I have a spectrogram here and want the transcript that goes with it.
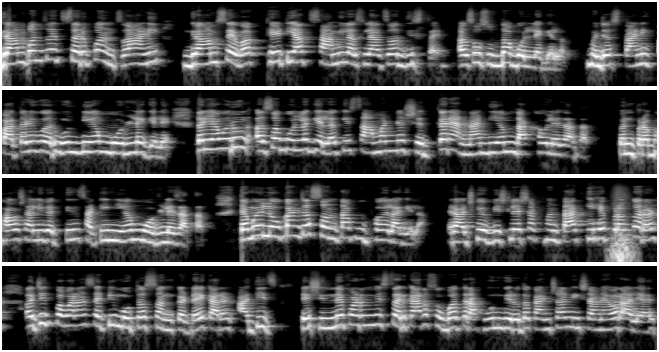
ग्रामपंचायत सरपंच आणि ग्रामसेवक थेट यात सामील असल्याचं दिसतंय. असं सुद्धा बोललं गेलं. म्हणजे स्थानिक पातळीवरून नियम मोडले गेले. तर यावरून असं बोललं गेलं की सामान्य शेतकऱ्यांना नियम दाखवले जातात. पण प्रभावशाली व्यक्तींसाठी नियम मोडले जातात. त्यामुळे लोकांचा संताप उफळला गेला. राजकीय विश्लेषक म्हणतात की हे प्रकरण अजित पवारांसाठी मोठं संकट आहे कारण आधीच ते शिंदे फडणवीस सरकारसोबत राहून विरोधकांच्या निशाण्यावर आले आहेत.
